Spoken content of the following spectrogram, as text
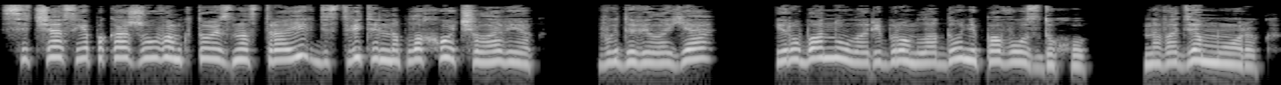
сейчас я покажу вам, кто из нас троих действительно плохой человек, выдавила я и рубанула ребром ладони по воздуху, наводя морок.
